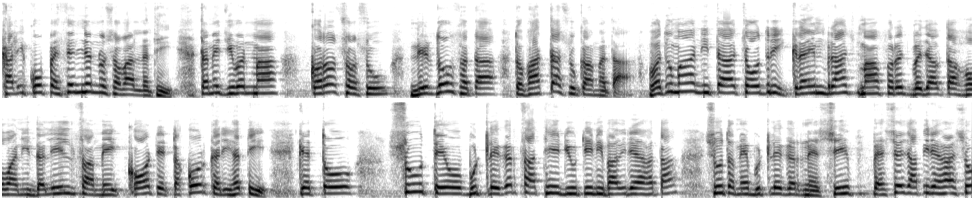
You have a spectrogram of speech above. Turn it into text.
ખાલી કો પેસેન્જરનો સવાલ નથી. તમે જીવનમાં કરો છો શું? નિર્દોષ હતા તો ભાગતા શું કામ હતા? વધુમાં નીતા ચૌધરી ક્રાઇમ બ્રાન્ચમાં ફરજ બજાવતા હોવાની દલીલ સામે કોર્ટે ટકોર કરી હતી કે તો શું તેઓ બુટલેગર સાથે ડ્યુટી નિભાવી રહ્યા હતા? શું તમે બુટલેગરને સેફ પેસેજ આપી રહ્યા છો?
